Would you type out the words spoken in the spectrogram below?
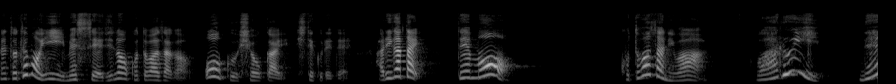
ね、とてもいいメッセージのことわざが多く紹介してくれてありがたい。でもことわざには悪いネガ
